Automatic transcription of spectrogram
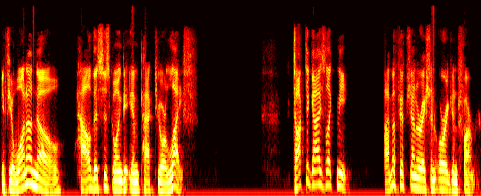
If you want to know how this is going to impact your life, talk to guys like me. I'm a fifth generation Oregon farmer.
